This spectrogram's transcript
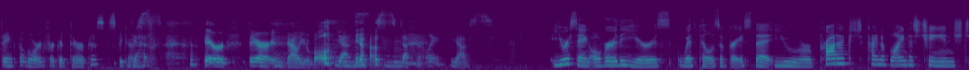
thank the lord for good therapists because Yes. they're they are invaluable Yes. yes mm-hmm. Definitely. yes you were saying over the years with Pillows of Grace that your product kind of line has changed,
